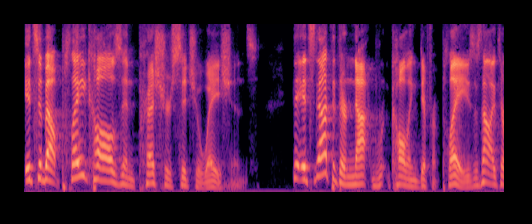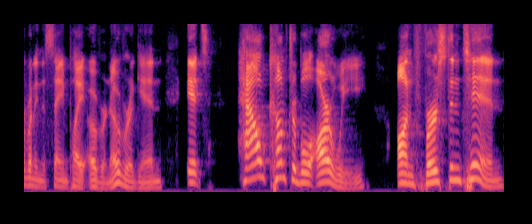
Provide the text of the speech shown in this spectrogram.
It's about play calls and pressure situations. It's not that they're not calling different plays. It's not like they're running the same play over and over again. It's how comfortable are we on first and 10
